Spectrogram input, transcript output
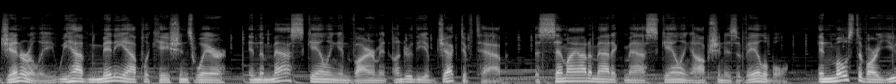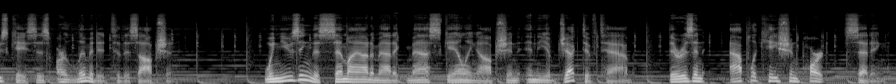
Generally, we have many applications where, in the mass scaling environment under the Objective tab, a semi-automatic mass scaling option is available, and most of our use cases are limited to this option. When using the semi-automatic mass scaling option in the Objective tab, there is an application part setting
